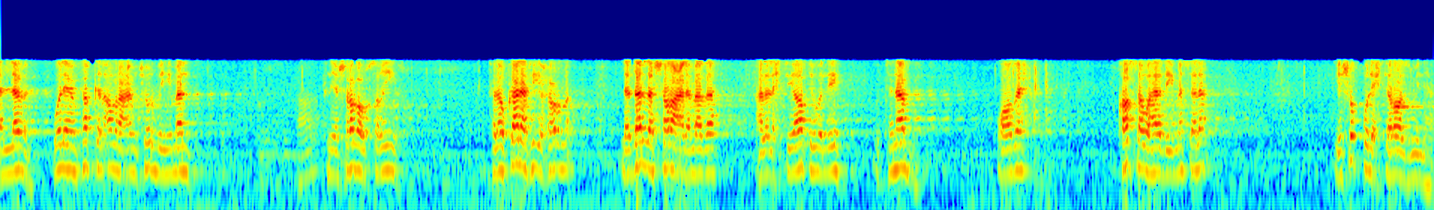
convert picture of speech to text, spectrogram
اللبن. ولا ينفك الأمر عن شربه من؟ أن يشربه الصغير. فلو كان فيه حرمة لدل الشرع على ماذا؟ على الاحتياط والتنبه. واضح؟ خاصة وهذه مسألة يشق الاحتراز منها.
